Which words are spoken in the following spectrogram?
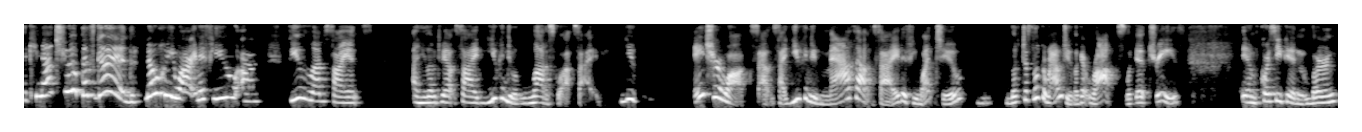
Like he matched you up. That's good. Know who you are. And if you are, if you love science and you love to be outside, you can do a lot of school outside. You nature walks outside. You can do math outside if you want to. Look, just look around you. Look at rocks. Look at trees. And of course, you can learn.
